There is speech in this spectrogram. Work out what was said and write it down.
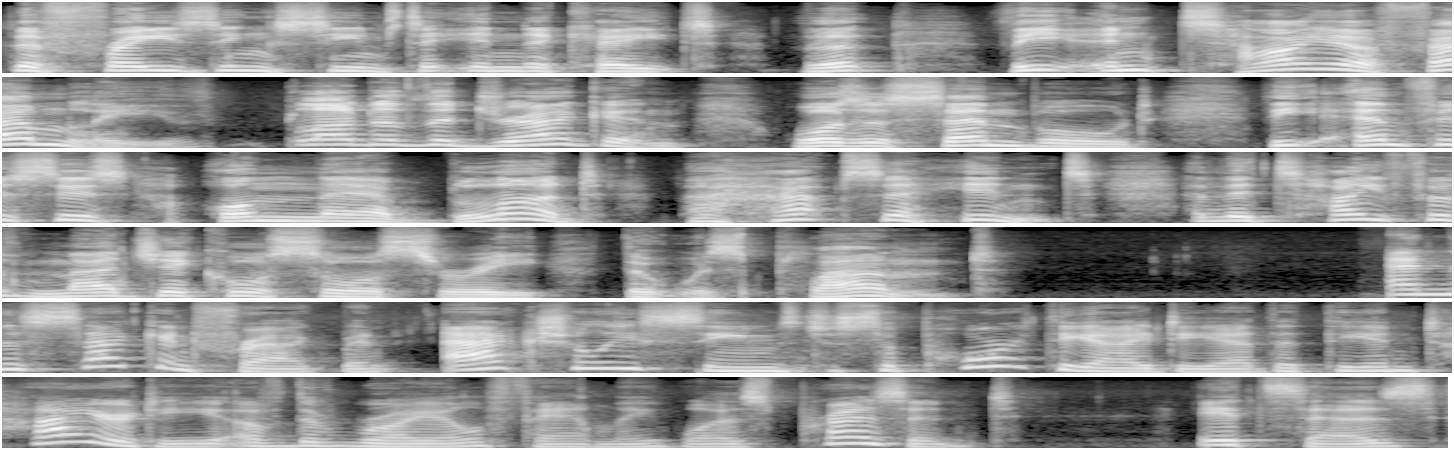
The phrasing seems to indicate that the entire family, blood of the dragon, was assembled, the emphasis on their blood perhaps a hint at the type of magic or sorcery that was planned. And the second fragment actually seems to support the idea that the entirety of the royal family was present. It says,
